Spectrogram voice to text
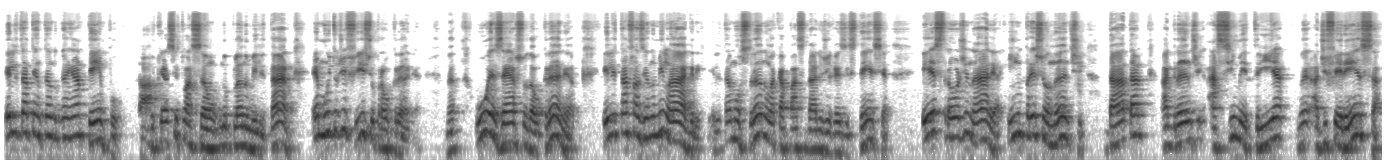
Ele está tentando ganhar tempo, tá. porque a situação no plano militar é muito difícil para a Ucrânia. Né? O exército da Ucrânia ele está fazendo milagre, ele está mostrando uma capacidade de resistência extraordinária, impressionante, dada a grande assimetria, né, a diferença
